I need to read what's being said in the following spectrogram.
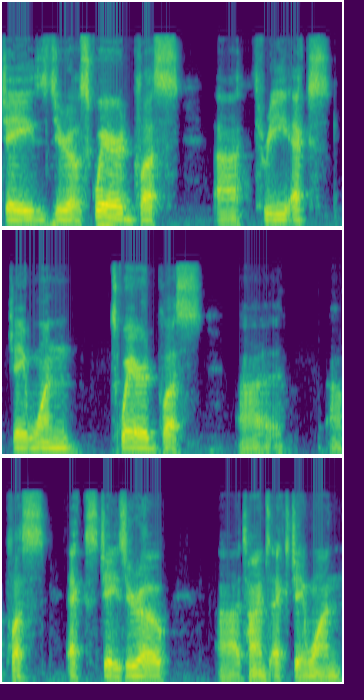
j0 squared plus uh, 3x j1 squared plus, uh, plus x j0 uh, times x j1,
